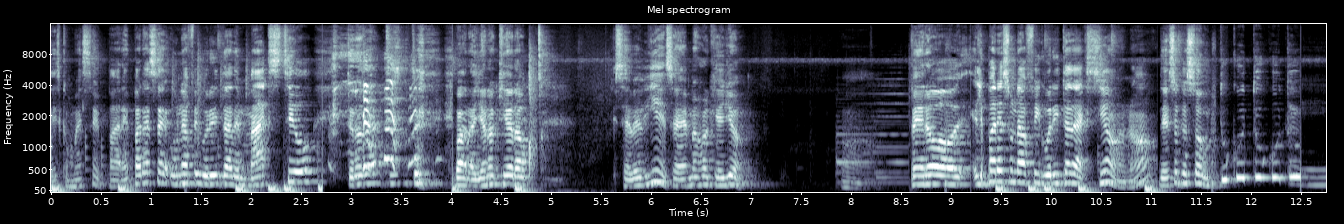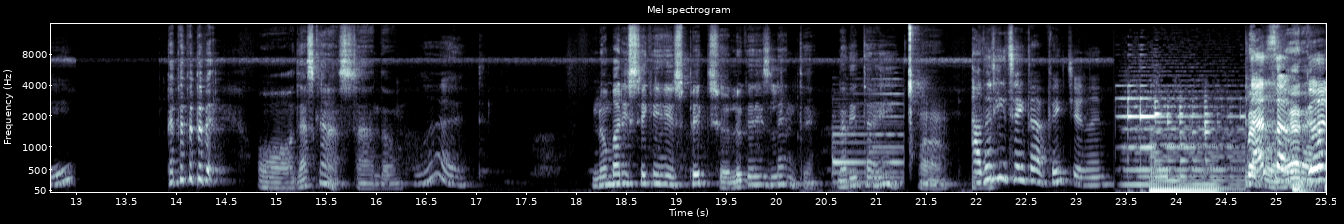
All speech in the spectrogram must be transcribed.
es como ese padre. Parece una figurita de Max Steel. Bueno, yo no quiero. Se ve bien, se ve mejor que yo. Oh. Pero él parece una figurita de acción, ¿no? De esos que son. Tucu, tucu, tu. Okay. Pe, pe, pe, pe, pe. Oh, that's kind of sad though. What? Nobody's taking his picture. Look at his lente. Nadie está ahí. Oh. How did he take that picture then? That's some era. good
